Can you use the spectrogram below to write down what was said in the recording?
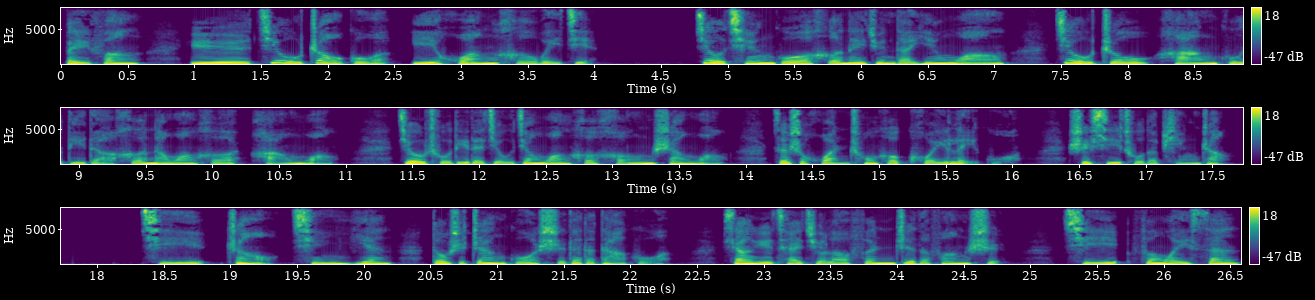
北方与旧赵国以黄河为界。旧秦国河内郡的殷王，旧周韩故地的河南王和韩王，旧楚地的九江王和衡山王，则是缓冲和傀儡国，是西楚的屏障。齐、赵、秦、燕都是战国时代的大国。项羽采取了分治的方式，齐分为三：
